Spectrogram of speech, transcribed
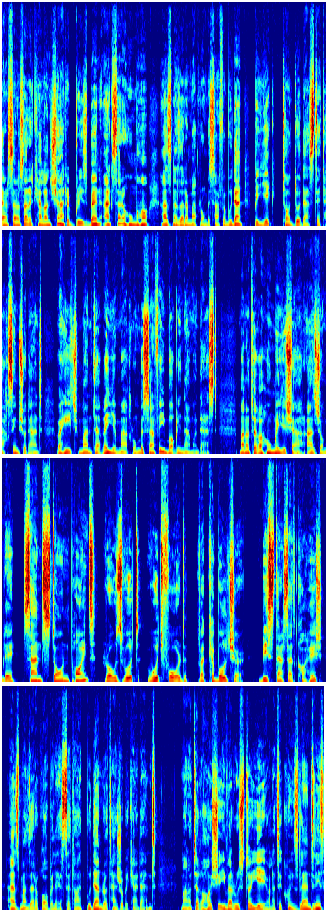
در سراسر کلان شهر بریزبن اکثر حومه ها از نظر مقرون به صرفه بودن به یک تا دو دسته تقسیم شدند و هیچ منطقه مقرون به صرفه باقی نمانده است. مناطق حومه شهر از جمله سندستون پوینت، روزوود، وودفورد و کبولچر 20 درصد کاهش از منظر قابل استطاعت بودن را تجربه کردند. مناطق حاشیه‌ای و روستایی ایالت کوینزلند نیز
